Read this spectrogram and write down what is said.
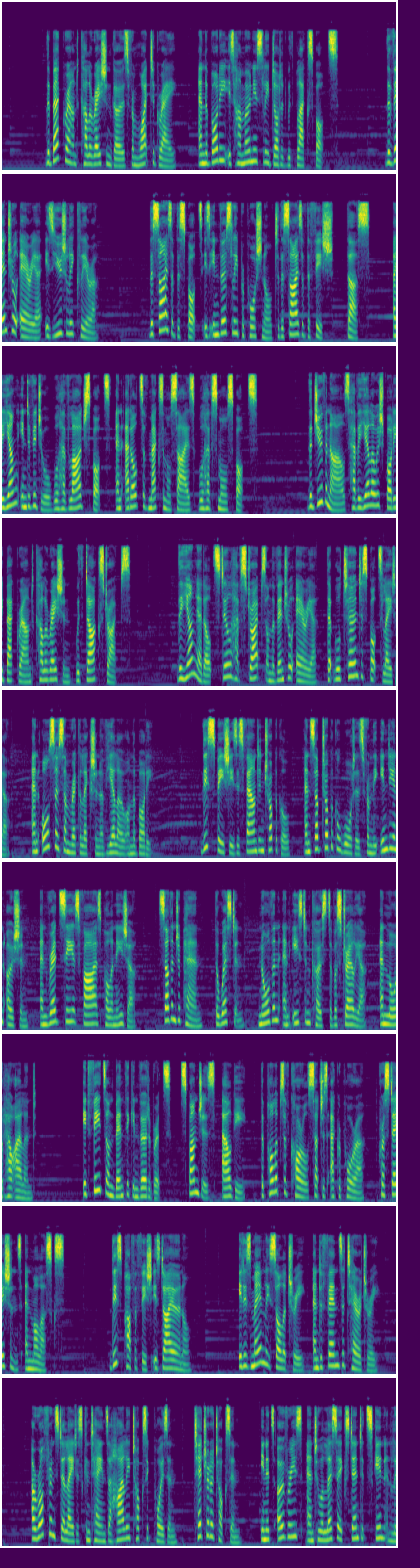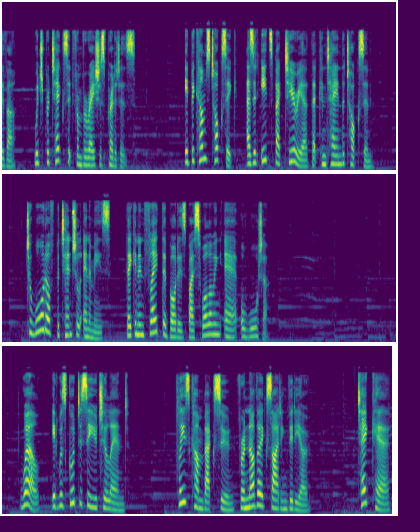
The background coloration goes from white to grey, and the body is harmoniously dotted with black spots. The ventral area is usually clearer. The size of the spots is inversely proportional to the size of the fish, thus, a young individual will have large spots and adults of maximal size will have small spots. The juveniles have a yellowish body background coloration with dark stripes. The young adults still have stripes on the ventral area that will turn to spots later, and also some recollection of yellow on the body. This species is found in tropical and subtropical waters from the Indian Ocean and Red Sea as far as Polynesia, southern Japan, the western, northern and eastern coasts of Australia, and Lord Howe Island. It feeds on benthic invertebrates, sponges, algae, the polyps of corals such as Acropora, crustaceans and mollusks. This pufferfish is diurnal. It is mainly solitary and defends a territory. Arothron stellatus contains a highly toxic poison, tetrodotoxin, in its ovaries and to a lesser extent its skin and liver, which protects it from voracious predators. It becomes toxic as it eats bacteria that contain the toxin. To ward off potential enemies, they can inflate their bodies by swallowing air or water. Well, it was good to see you till end. Please come back soon for another exciting video. Take care,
